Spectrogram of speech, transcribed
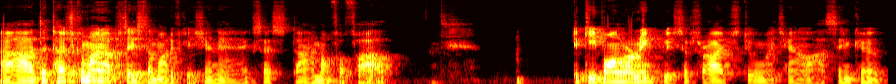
Uh, the touch command updates the modification and access time of a file. To keep on learning, please subscribe to my channel Asim Code.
